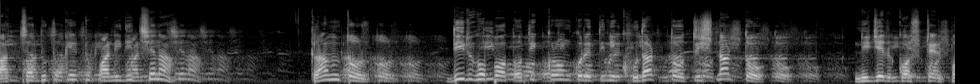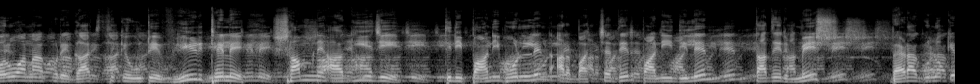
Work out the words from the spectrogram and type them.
বাচ্চা দুটোকে একটু পানি দিচ্ছে না? ক্লান্ত, দীর্ঘ পথ অতিক্রম করে তিনি ক্ষুধার্ত, তৃষ্ণার্ত। নিজের কষ্টের পরোয়া না করে গাছ থেকে উঠে ভিড় ঠেলে সামনে আগিয়ে যে তিনি পানি ভরলেন আর বাচ্চাদের পানি দিলেন, তাদের মেষ ভেড়াগুলোকে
